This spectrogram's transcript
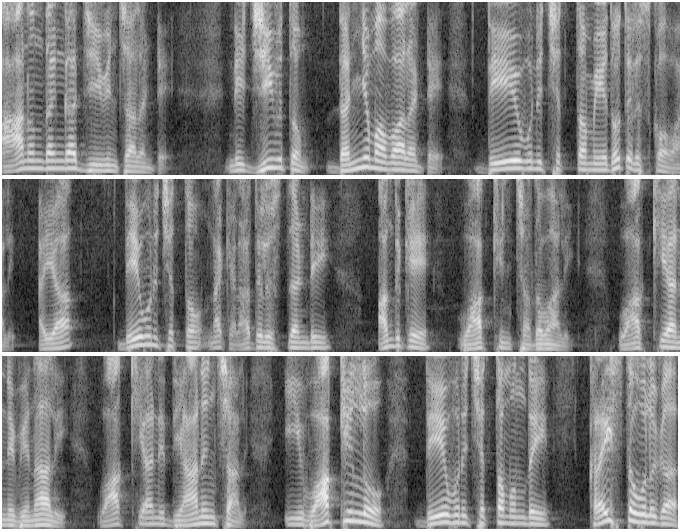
ఆనందంగా జీవించాలంటే నీ జీవితం ధన్యం అవ్వాలంటే దేవుని చిత్తం ఏదో తెలుసుకోవాలి. అయ్యా దేవుని చిత్తం నాకు ఎలా తెలుస్తుందండి? అందుకే వాక్యం చదవాలి వాక్యాన్ని వినాలి వాక్యాన్ని ధ్యానించాలి. ఈ వాక్యంలో దేవుని చిత్తం ఉంది. క్రైస్తవులుగా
